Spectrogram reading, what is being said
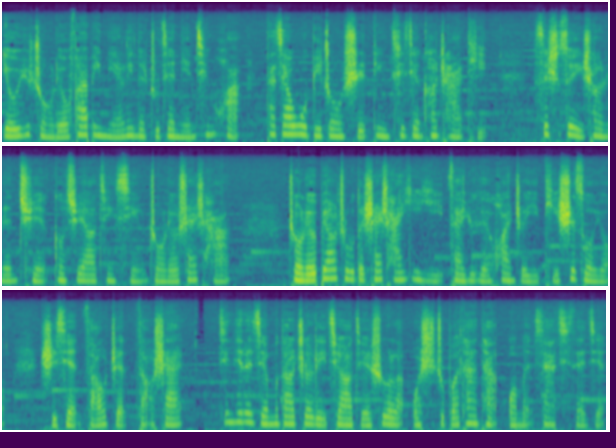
由于肿瘤发病年龄的逐渐年轻化，大家务必重视定期健康查体。四十岁以上人群更需要进行肿瘤筛查。肿瘤标志物的筛查意义在于给患者以提示作用，实现早诊早筛。今天的节目到这里就要结束了，我是主播探探，我们下期再见。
